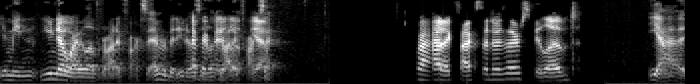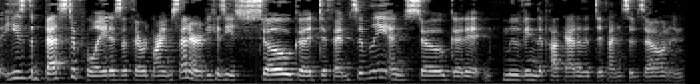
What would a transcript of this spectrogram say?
I mean you know I love Radek Faksa. Everybody knows Everybody I love Radek Faksa. yeah. Radek Faksa deserves to be loved. yeah, he's the best deployed as a third line center because he's so good defensively and so good at moving the puck out of the defensive zone and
